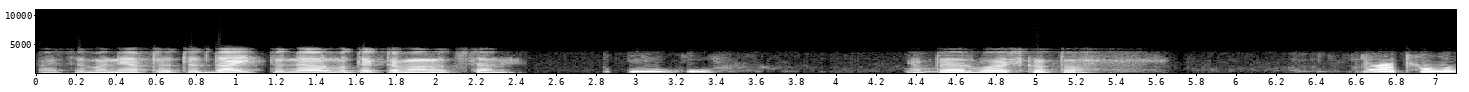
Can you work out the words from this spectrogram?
আচ্ছা মানে আপনার তো দায়িত্ব নেওয়ার মতো একটা মানুষ চান। জি জি। আপনার বয়স কত? আঠারো।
